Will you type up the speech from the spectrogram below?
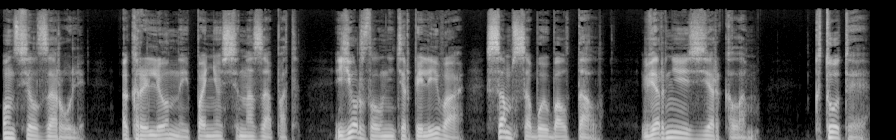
он сел за руль. Окрыленный понесся на запад. Ёрзал нетерпеливо, сам с собой болтал. Вернее, с зеркалом. «Кто ты?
